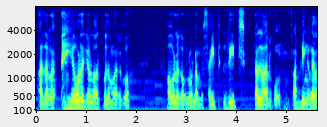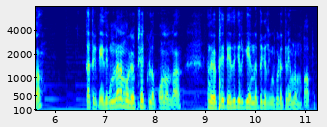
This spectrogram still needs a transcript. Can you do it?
அதெல்லாம் எவ்வளோக்கு எவ்வளோ அற்புதமாக இருக்கோ அவ்வளோக்கு அவ்வளோ நம்ம சைட் ரீச் நல்லாயிருக்கும் அப்படிங்கிறதான் கற்றுக்கிட்டேன் இதுக்கு முன்னாடி நம்ம ஒரு வெப்சைட்குள்ளே போனோம்னா அந்த வெப்சைட் எதுக்கு இருக்குது என்னத்துக்கு இருக்குன்னு கூட தெரியாமல் நம்ம பார்ப்போம்.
